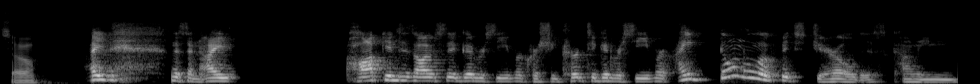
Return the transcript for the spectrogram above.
So I listen. I Hopkins is obviously a good receiver. Christian Kirk's a good receiver. I don't know if Fitzgerald is coming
